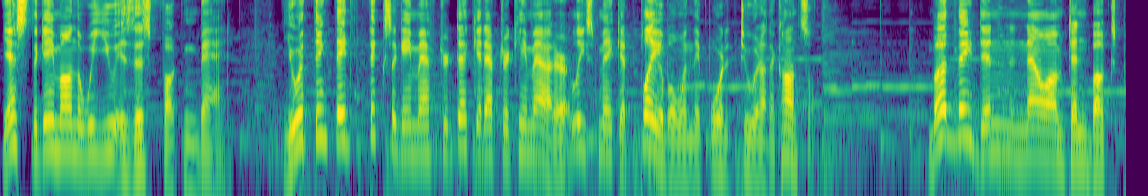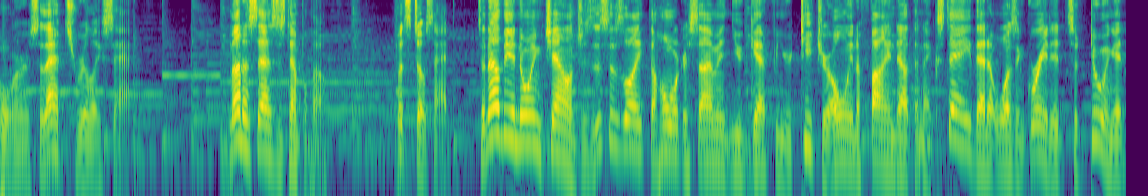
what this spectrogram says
Yes, the game on the Wii U is this fucking bad. You would think they'd fix a game after a decade after it came out, or at least make it playable when they port it to another console. But they didn't, and now I'm 10 bucks poorer, so that's really sad. Not as sad as Temple though, but still sad. So now the annoying challenges. This is like the homework assignment you get from your teacher only to find out the next day that it wasn't graded, so doing it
